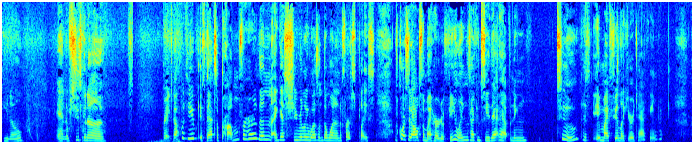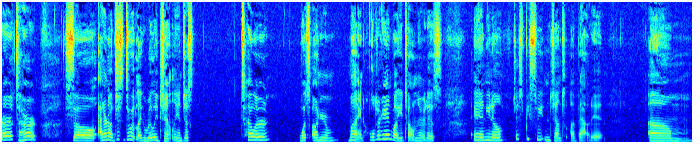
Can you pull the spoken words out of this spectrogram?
You know. And if she's gonna break up with you, if that's a problem for her, then I guess she really wasn't the one in the first place. Of course, it also might hurt her feelings. I can see that happening too, because it might feel like you're attacking her to her. So I don't know. Just do it like really gently and just tell her what's on your mind. Hold her hand while you're telling her this, and you know, just be sweet and gentle about it. Um,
